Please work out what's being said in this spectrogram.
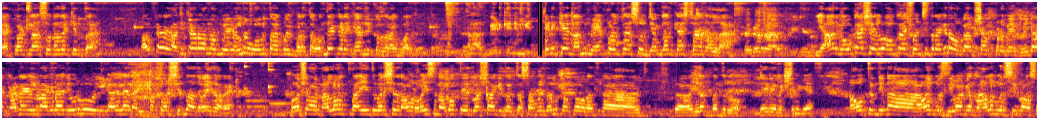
ಬ್ಯಾಕ್ವರ್ಡ್ ಕ್ಲಾಸು ಅನ್ನೋದಕ್ಕಿಂತ ಅವಕಾಶ ಅಧಿಕಾರ ಅನ್ನೋದು ಎಲ್ಲರೂ ಹೋಗ್ತಾ ಹೋಗಿ ಬರುತ್ತೆ. ಒಂದೇ ಕಡೆ ಕೇಂದ್ರೀಕೃತ ಆಗಬಾರ್ದು ಅಂತ. ಅಲ್ಲ ಅದು ಬೇಡಿಕೆ ನಿಮಗೆ ಬೇಡಿಕೆ ನನ್ನ ಬ್ಯಾಕ್ವರ್ಡ್ ಕ್ಲಾಸು ಜನರಲ್ ಕ್ಯಾಸ್ಟ್ ಅನ್ನೋದಲ್ಲ ಯಾರಿಗೂ ಅವಕಾಶ ಇಲ್ಲವೋ ಅವಕಾಶ ವಂಚಿತರಾಗಿರೋ ಅವ್ರಿಗೆ ಅವಕಾಶ ಕೊಡಬೇಕು. ಈಗ ಕರ್ನಾಟಕ ನಾಗರಾಜ್ ಇವ್ರಿಗೂ ಈಗಾಗಲೇ ಇಪ್ಪತ್ತು ವರ್ಷದಿಂದ ಅದರ ಇದ್ದಾರೆ ಬಹುಶಃ ಅವ್ರು ನಲವತ್ತೈದು ವರ್ಷದ ಅವ್ರ ವಯಸ್ಸು ನಲವತ್ತೈದು ವರ್ಷ ಆಗಿದ್ದಂಥ ಸಮಯದಲ್ಲಿ ಪಾಪ ಅವ್ರು ಅದನ್ನ ಇದಕ್ಕೆ ಬಂದರು, ಡೈರಿ ಎಲೆಕ್ಷನ್ಗೆ. ಅವತ್ತಿನ ದಿನ ಆಲಂಗೂರು ದಿವಂಗತ ಆಲಂಗೂರು ಶ್ರೀನಿವಾಸ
